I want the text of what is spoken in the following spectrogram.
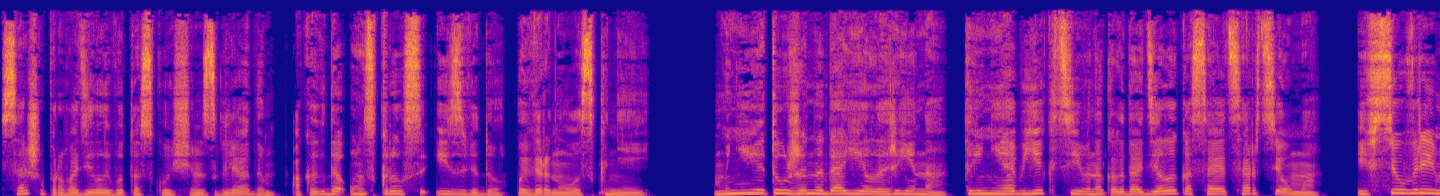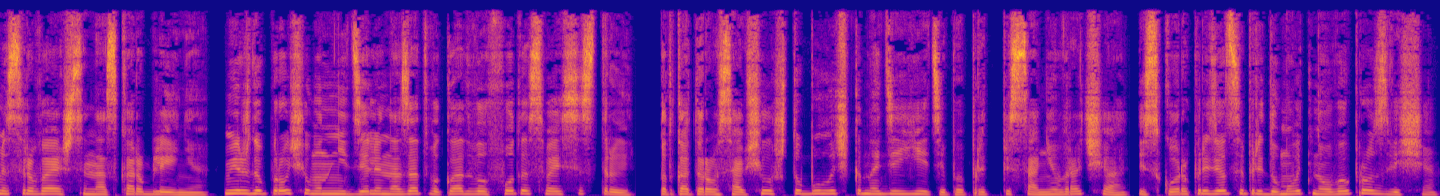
Саша проводила его тоскующим взглядом, а когда он скрылся из виду, повернулась к ней. «Мне это уже надоело, Рина. Ты не объективна, когда дело касается Артема. И все время срываешься на оскорбление. Между прочим, он неделю назад выкладывал фото своей сестры, под которым сообщил, что булочка на диете по предписанию врача, и скоро придется придумывать новое прозвище.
